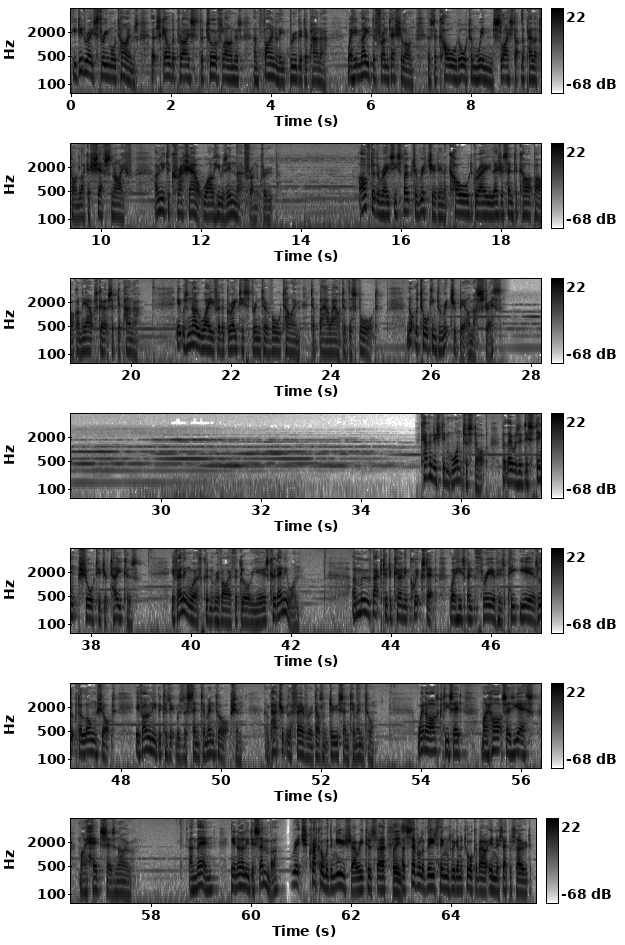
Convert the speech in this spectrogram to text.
He did race three more times at Scheldeprijs, the Tour of Flanders, and finally Brugge de Panne, where he made the front echelon as the cold autumn wind sliced up the peloton like a chef's knife, only to crash out while he was in that front group. After the race, he spoke to Richard in a cold, grey leisure centre car park on the outskirts of De Panne. It was no way for the greatest sprinter of all time to bow out of the sport. Not the talking to Richard bit, I must stress. Cavendish didn't want to stop, but there was a distinct shortage of takers. If Ellingworth couldn't revive the glory years, could anyone? A move back to Deceuninck Quickstep, where he spent three of his peak years, looked a long shot, if only because it was the sentimental option, and Patrick Lefevere doesn't do sentimental. When asked, he said, My heart says yes, my head says no. And then, in early December, Rich, crack on with the news, shall we? Because uh, uh, several of these things we're going to talk about in this episode.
